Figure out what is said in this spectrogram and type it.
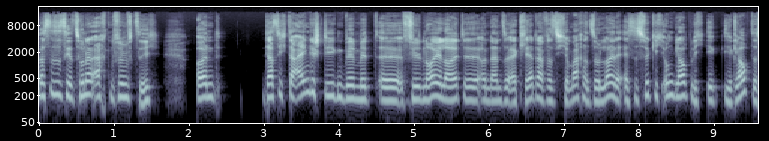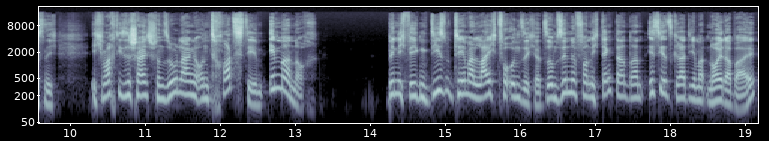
Was ist es jetzt, 158? Und dass ich da eingestiegen bin mit äh, für neue Leute und dann so erklärt habe, was ich hier mache und so, Leute, es ist wirklich unglaublich. Ihr, ihr glaubt es nicht. Ich mache diese Scheiß schon so lange und trotzdem immer noch bin ich wegen diesem Thema leicht verunsichert. So im Sinne von, ich denke daran, ist jetzt gerade jemand neu dabei?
